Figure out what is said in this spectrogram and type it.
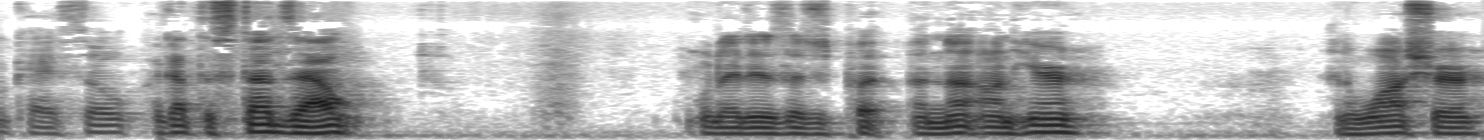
Okay, so I got the studs out. What I did is I just put a nut on here and a washer.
